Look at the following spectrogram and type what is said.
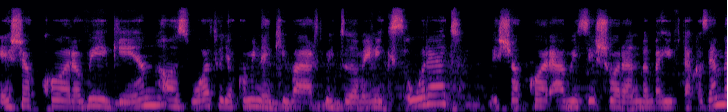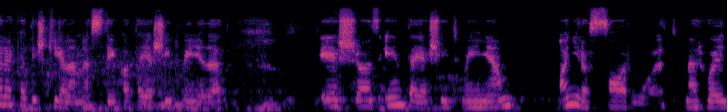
és akkor a végén az volt, hogy akkor mindenki várt, mit tudom én, x órát, és akkor ABC sorrendben behívták az embereket, és kielemezték a teljesítményedet. És az én teljesítményem annyira szar volt, mert hogy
